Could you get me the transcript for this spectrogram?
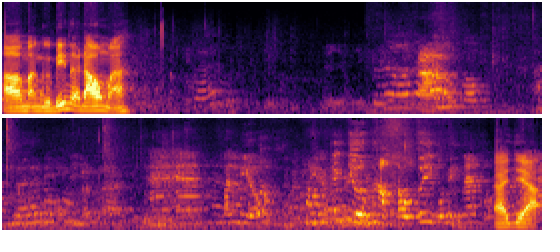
à, mọi người biết ở đâu mà À dạ,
